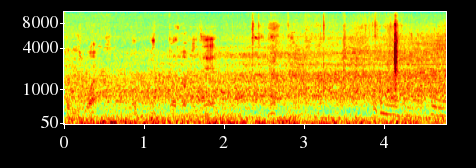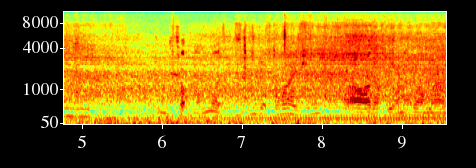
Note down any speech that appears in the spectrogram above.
Put his wax. Mm, Top one, look. Oh, I'd have to want that one round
